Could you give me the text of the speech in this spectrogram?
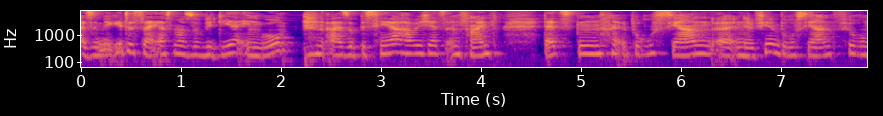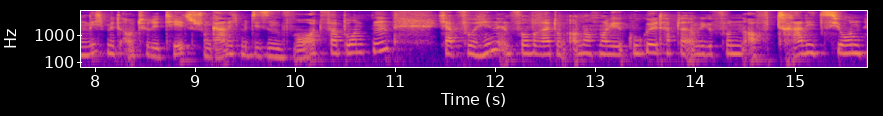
Also mir geht es da erstmal so wie dir, Ingo. Also bisher habe ich jetzt in meinen letzten Berufsjahren, äh, in den vielen Berufsjahren Führung nicht mit Autorität, schon gar nicht mit diesem Wort verbunden. Ich habe vorhin in Vorbereitung auch nochmal gegoogelt, habe da irgendwie gefunden, auf Tradition,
